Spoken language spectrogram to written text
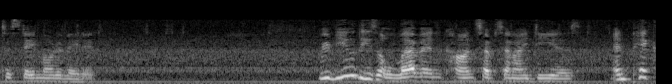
to stay motivated. Review these 11 concepts and ideas and pick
